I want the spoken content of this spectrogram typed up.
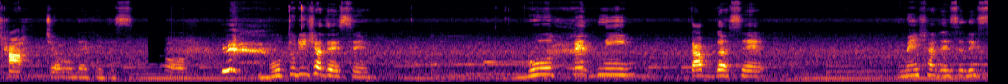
ছা চলো দেখাইতেছি। ভুতুরি সাজাইছে ভূত পেতনি কাপ গাছে। মেয়ে সাজাইছে দেখছ?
